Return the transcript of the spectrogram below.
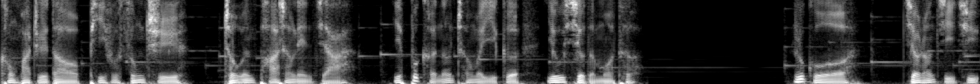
恐怕直到皮肤松弛、皱纹爬上脸颊，也不可能成为一个优秀的模特。如果叫嚷几句、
